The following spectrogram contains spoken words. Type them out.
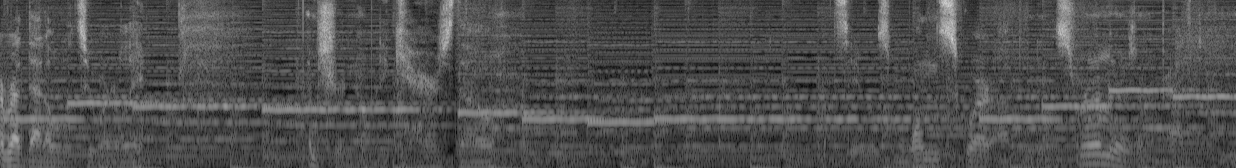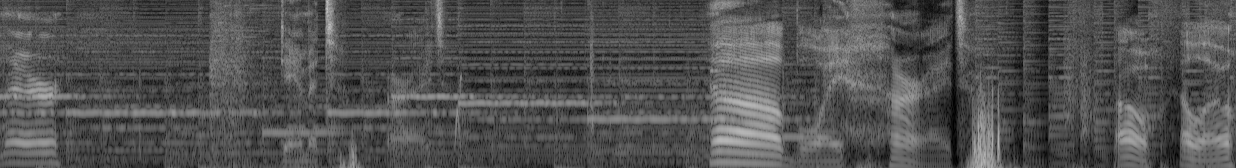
I read that a little too early. I'm sure nobody cares, though. Let's see, it was one square up into this room, and there's another path down there damn it. Alright. Oh, boy. Alright. Oh, hello.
